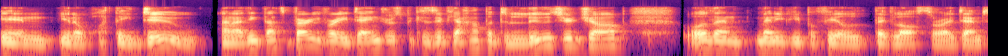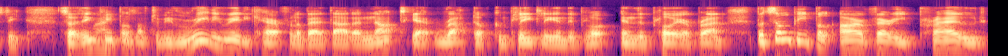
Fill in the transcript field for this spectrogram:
in you know what they do. And i think that's very very dangerous because if you happen to lose your job well then many people feel they've lost their identity. So i think right. people have to be really really careful about that and not to get wrapped up completely in the in the employer brand. But some people are very proud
